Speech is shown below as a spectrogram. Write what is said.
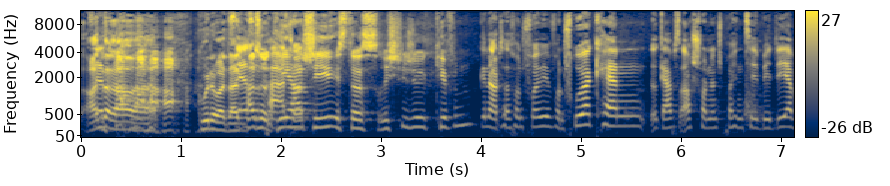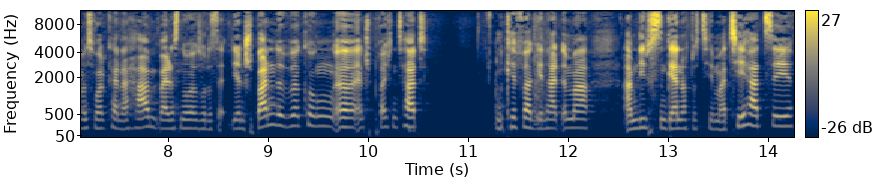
Andere, gut, aber dann Sehr Also. THC ist das richtige Kiffen? Genau, das von früher, wir von früher kennen, gab es auch schon entsprechend CBD, aber es wollte keiner haben, weil das nur so das, die entspannende Wirkung äh, entsprechend hat. Und Kiffer gehen halt immer am liebsten gerne auf das Thema THC,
